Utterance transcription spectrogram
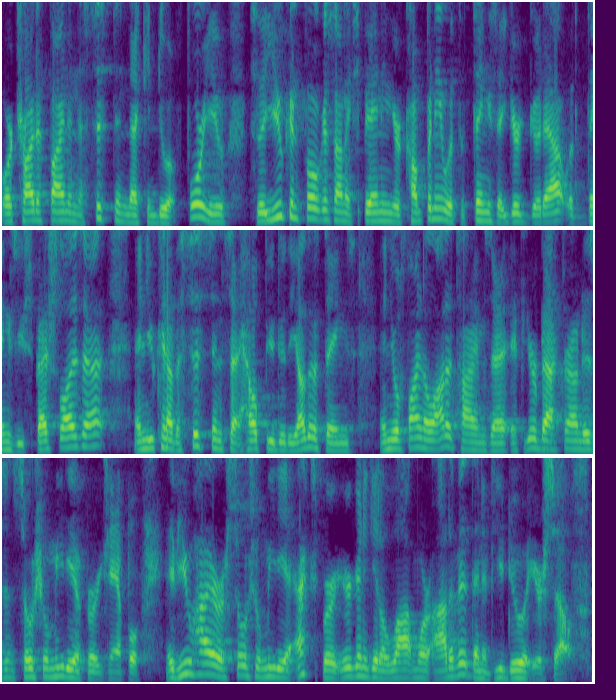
or try to find an assistant that can do it for you so you can focus on expanding your company with the things that you're good at with the things you specialize at and you can have assistants that help you do the other things. And you'll find a lot of times that if you're your background isn't social media, for example. If you hire a social media expert, you're going to get a lot more out of it than if you do it yourself.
